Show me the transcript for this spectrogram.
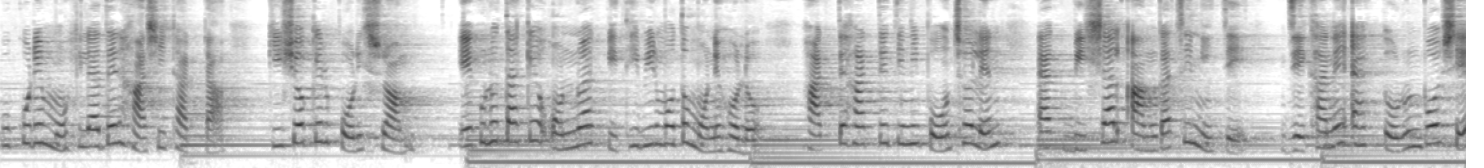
পুকুরে মহিলাদের হাসি ঠাট্টা কৃষকের পরিশ্রম। এগুলো তাকে অন্য এক পৃথিবীর মতো মনে হলো। হাঁটতে হাঁটতে তিনি পৌঁছলেন এক বিশাল আম গাছের নিচে, যেখানে এক তরুণ বসে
